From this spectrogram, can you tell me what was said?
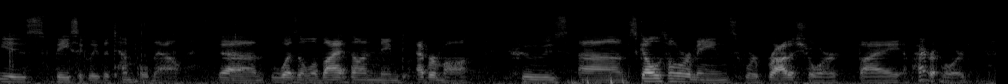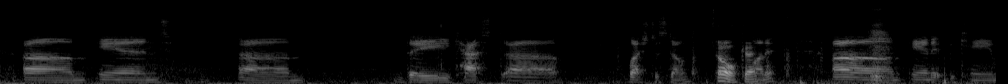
is basically the temple now um, was a leviathan named Evermaw, whose um, skeletal remains were brought ashore by a pirate lord, um, and um, they cast uh, flesh to stone Oh, okay. on it, um, and it became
